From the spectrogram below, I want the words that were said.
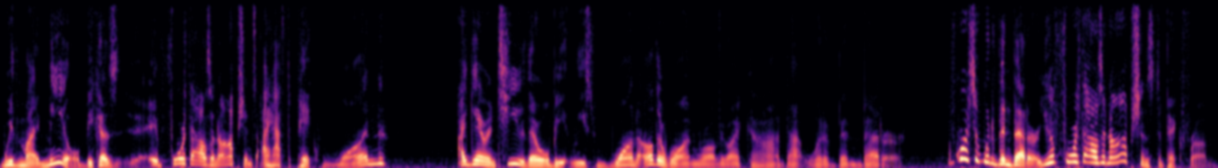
with my meal, because eh, 4,000 options, I have to pick one. I guarantee you there will be at least one other one where I'll be like, God, that would have been better. Of course, it would have been better. You have 4,000 options to pick from.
